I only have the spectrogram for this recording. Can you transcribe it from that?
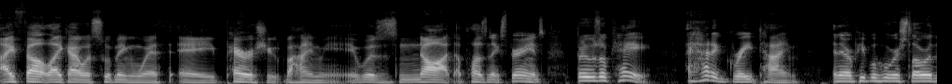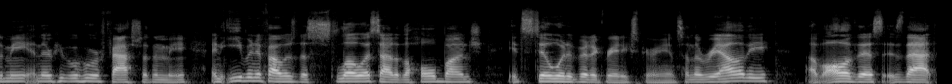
I felt like I was swimming with a parachute behind me. It was not a pleasant experience, but it was okay. I had a great time. And there were people who were slower than me, and there were people who were faster than me. And even if I was the slowest out of the whole bunch, it still would have been a great experience. And the reality of all of this is that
